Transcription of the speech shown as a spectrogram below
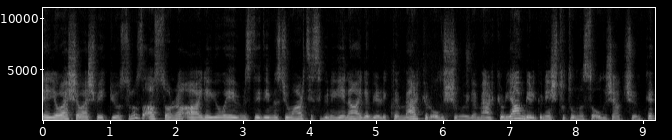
e, yavaş yavaş bekliyorsunuz. Az sonra aile yuva evimiz dediğimiz cumartesi günü yeni aile birlikte Merkür oluşumuyla Merkür yan bir güneş tutulması olacak çünkü.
